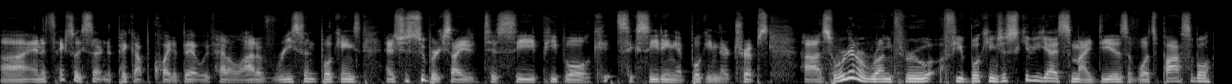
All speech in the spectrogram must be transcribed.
Uh, and it's actually starting to pick up quite a bit. We've had a lot of recent bookings, and it's just super excited to see people c- succeeding at booking their trips. Uh, so we're going to run through a few bookings just to give you guys some ideas of what's possible,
